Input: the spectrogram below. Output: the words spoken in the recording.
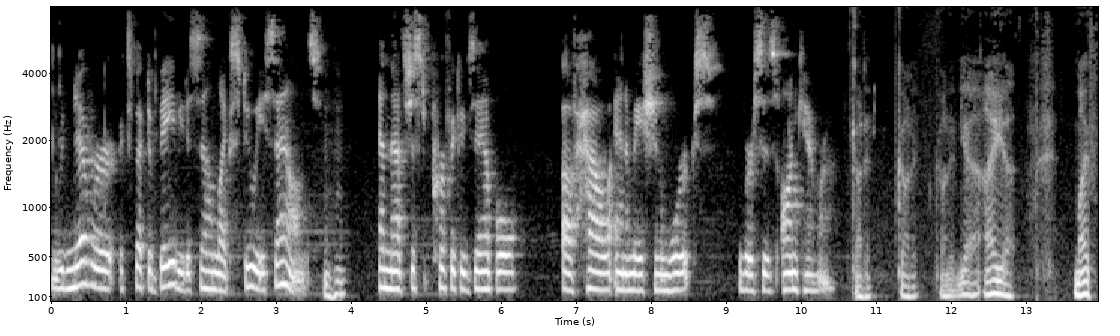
you would never expect a baby to sound like Stewie sounds. And that's just a perfect example of how animation works versus on camera. Got it. Got it. Got it. Yeah, I. Uh, my f-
